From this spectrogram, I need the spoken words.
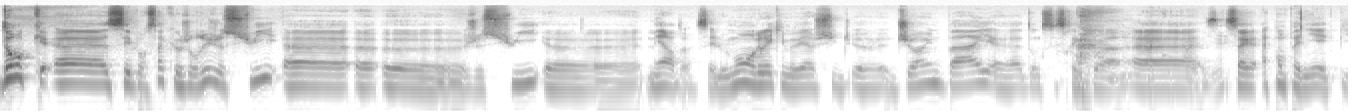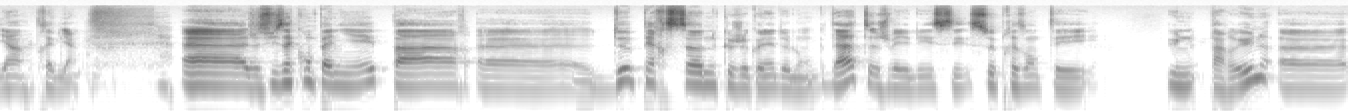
Donc euh, c'est pour ça qu'aujourd'hui je suis, euh, euh, je suis, merde, c'est le mot anglais qui me vient. Je suis joined by, donc ce serait quoi? Accompagné. ça- Accompagné, bien, très bien. Euh, je suis accompagné par euh, deux personnes que je connais de longue date. Je vais les laisser se présenter une par une. Euh,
